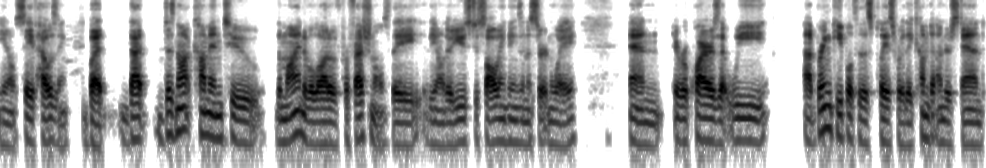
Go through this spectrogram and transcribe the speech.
you know safe housing but that does not come into the mind of a lot of professionals. They you know they're used to solving things in a certain way and it requires that we uh, bring people to this place where they come to understand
